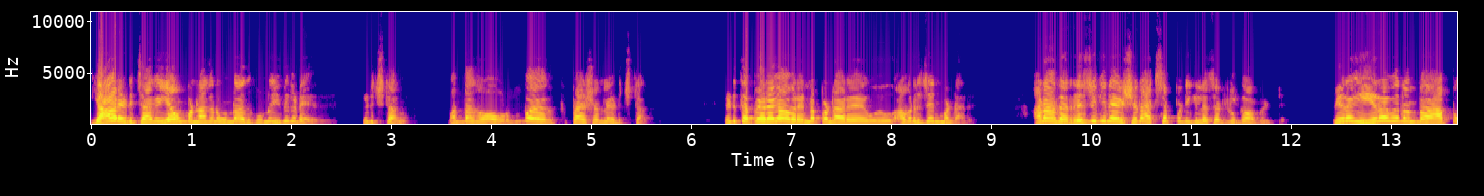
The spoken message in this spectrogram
யார் இடித்தாங்க எவன் பண்ணாங்கன்னு ஒன்றும் அதுக்கு ஒன்றும் இது கிடையாது. இடிச்சிட்டாங்க வந்தாங்க ரொம்ப பேஷனில் இடிச்சிட்டாங்க இடித்த பிறகு அவர் என்ன பண்ணாரு? அவர் ரிசைன் பண்ணாரு. ஆனால் அந்த ரெசிக்னேஷனை அக்செப்ட் பண்ணிக்கல சென்ட்ரல் கவர்மெண்ட்டு பிறகு இரவு நம்ம அப்போ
